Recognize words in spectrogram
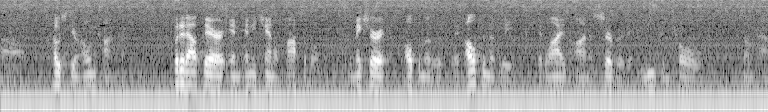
Uh, host your own content. Put it out there in any channel possible, but make sure it ultimately, it ultimately it lies on a server that you control somehow.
